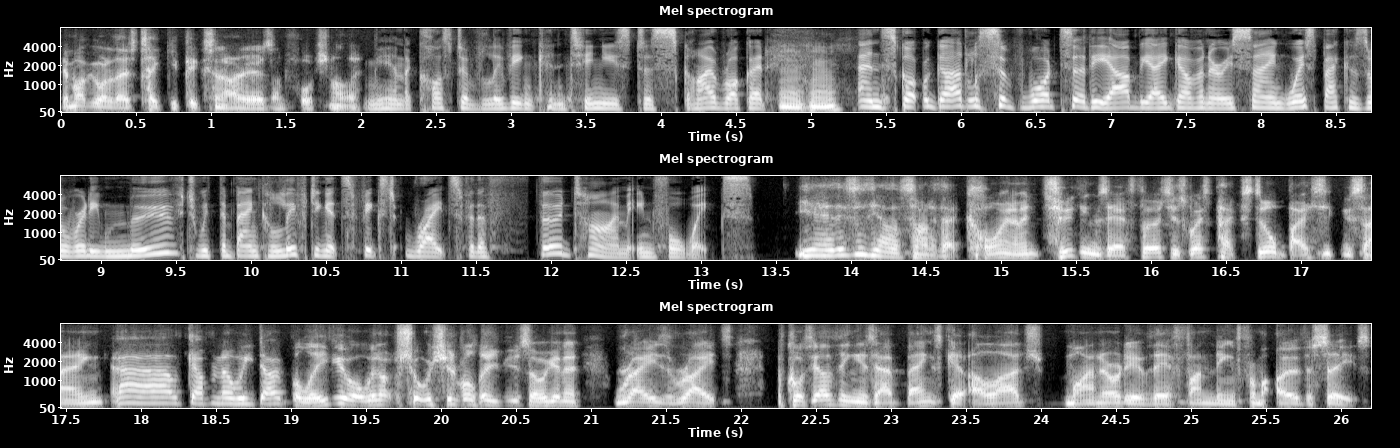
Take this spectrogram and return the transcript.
it might be one of those take your pick scenarios, unfortunately. Yeah, and the cost of living continues to skyrocket. Mm-hmm. And Scott, regardless of what the RBA governor is saying, Westpac has already moved with the bank lifting its fixed rates for the third time in four weeks. Yeah, this is the other side of that coin. I mean, two things there. First is Westpac still basically saying, ah, Governor, we don't believe you, or we're not sure we should believe you, so we're going to raise rates. Of course, the other thing is our banks get a large minority of their funding from overseas.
